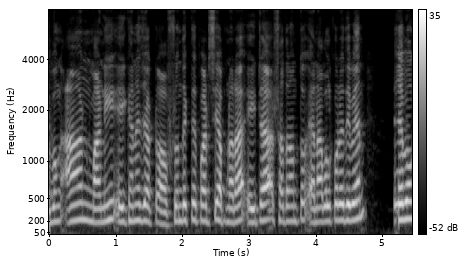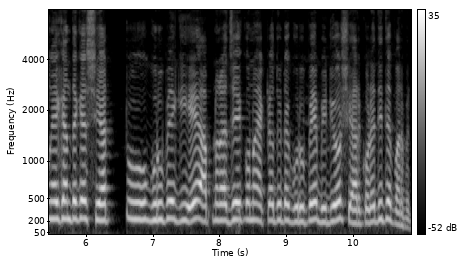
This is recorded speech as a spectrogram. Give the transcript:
এবং আর্ন মানি এইখানে যে একটা অপশন দেখতে পাচ্ছি আপনারা এইটা সাধারণত অ্যানাবল করে দিবেন। এবং এইখান থেকে শেয়ার টু গ্রুপে গিয়ে আপনারা যে কোনো একটা দুইটা গ্রুপে ভিডিও শেয়ার করে দিতে পারবেন।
